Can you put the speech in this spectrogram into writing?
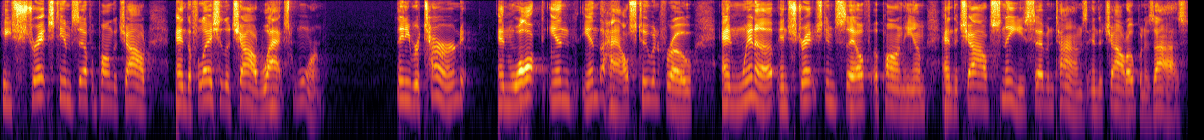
he stretched himself upon the child and the flesh of the child waxed warm. Then he returned and walked in in the house to and fro and went up and stretched himself upon him and the child sneezed seven times and the child opened his eyes.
